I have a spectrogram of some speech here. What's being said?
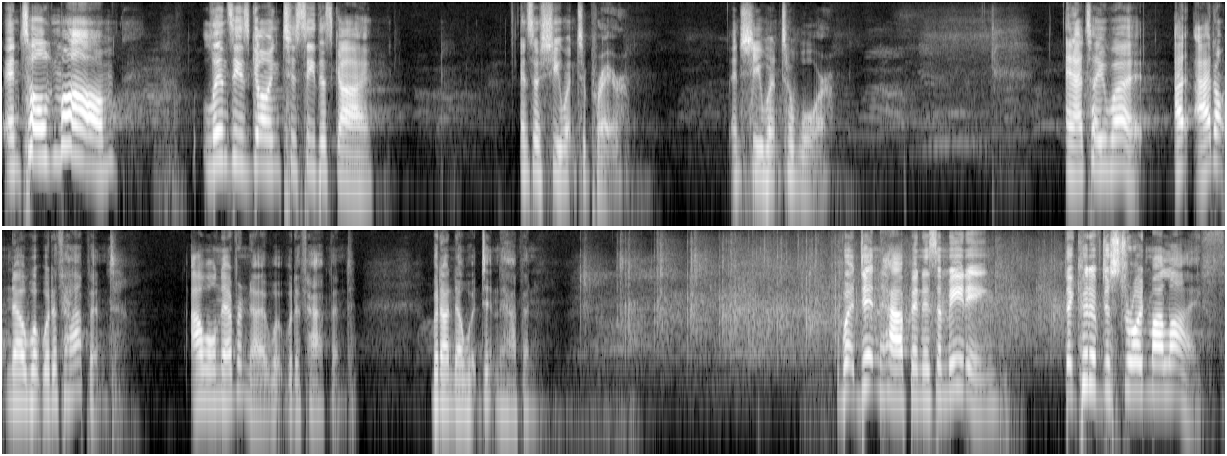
and told mom, Lindsay's going to see this guy. And so she went to prayer and she went to war. And I tell you what, I, I don't know what would have happened. I will never know what would have happened, but I know what didn't happen. What didn't happen is a meeting that could have destroyed my life.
